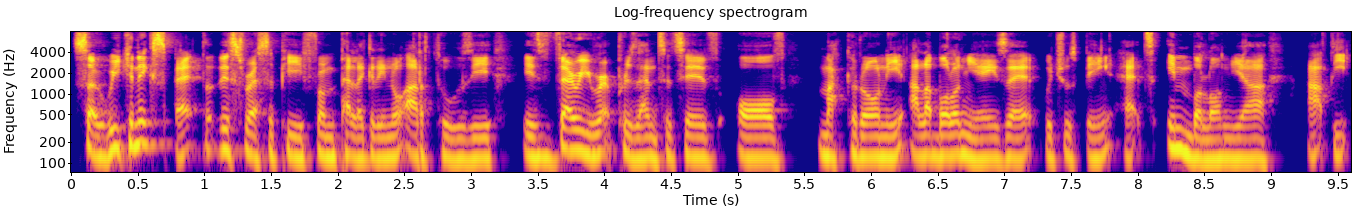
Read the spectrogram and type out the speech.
So we can expect that this recipe from Pellegrino Artusi is very representative of macaroni alla bolognese, which was being ate in Bologna at the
